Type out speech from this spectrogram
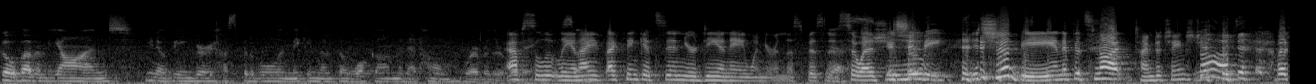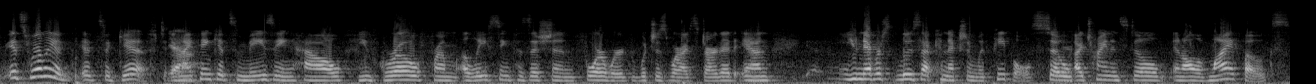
go above and beyond you know being very hospitable and making them feel welcome and at home wherever they're living. Absolutely, and I, I think it's in your DNA when you're in this business. Yes. So as you It should move- be. it should be, and if it's not, time to change jobs. but it's really a it's a gift, and I think it's amazing how you grow from a leasing position forward, which is where I started, and you never lose that connection with people. So I try and instill in all of my folks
